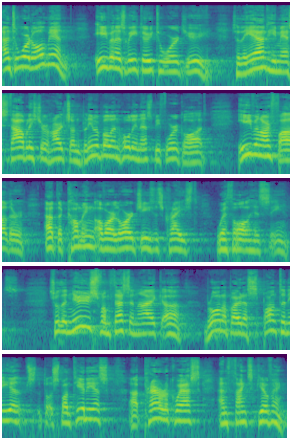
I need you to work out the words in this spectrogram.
and toward all men even as we do toward you, to the end he may establish your hearts unblameable in holiness before God, even our Father, at the coming of our Lord Jesus Christ with all his saints. So the news from Thessalonica brought about a spontaneous, spontaneous uh, prayer request and thanksgiving.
